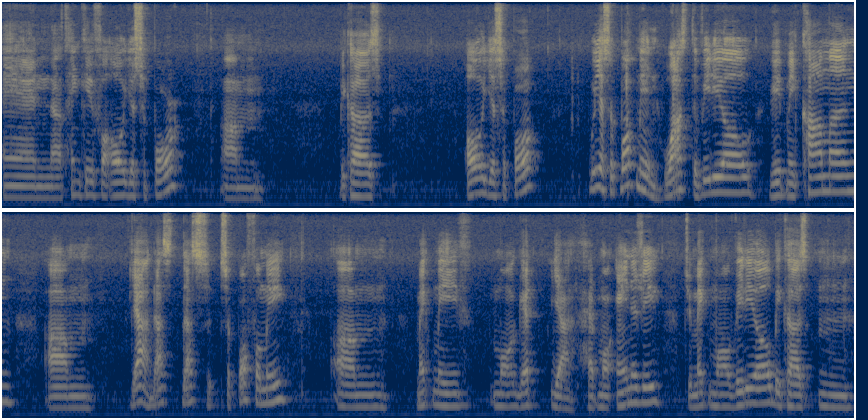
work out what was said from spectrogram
and uh, thank you for all your support. Um, because all your support with your support mean watch the video give me comment um, yeah that's that's support for me. Um, make me more get yeah have more energy to make more video because um,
